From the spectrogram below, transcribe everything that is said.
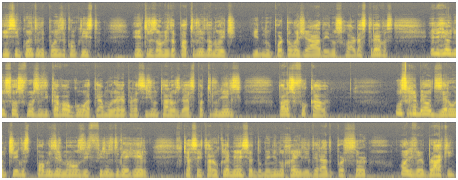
em 50 depois da conquista, entre os homens da Patrulha da Noite e no Portão da Geada e no Solar das Trevas, ele reuniu suas forças e cavalgou até a muralha para se juntar aos dez patrulheiros para sufocá-la. Os rebeldes eram antigos pobres irmãos e filhos do guerreiro, que aceitaram clemência do menino rei liderado por Sir Oliver Bracken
